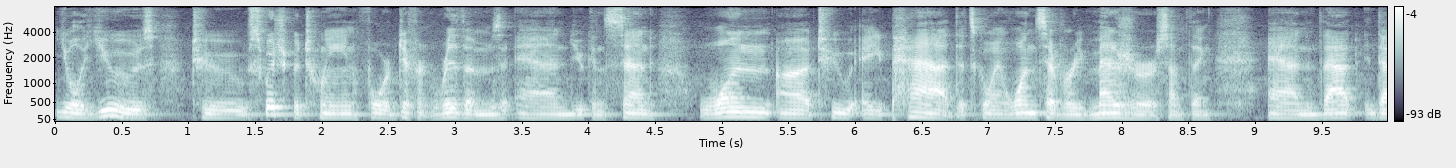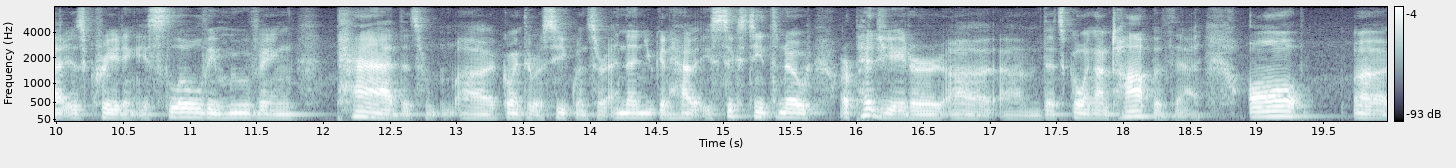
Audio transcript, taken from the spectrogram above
you'll use to switch between for different rhythms and you can send one uh, to a pad that's going once every measure or something and that that is creating a slowly moving pad that's uh, going through a sequencer and then you can have a 16th note arpeggiator uh, um, that's going on top of that all uh,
